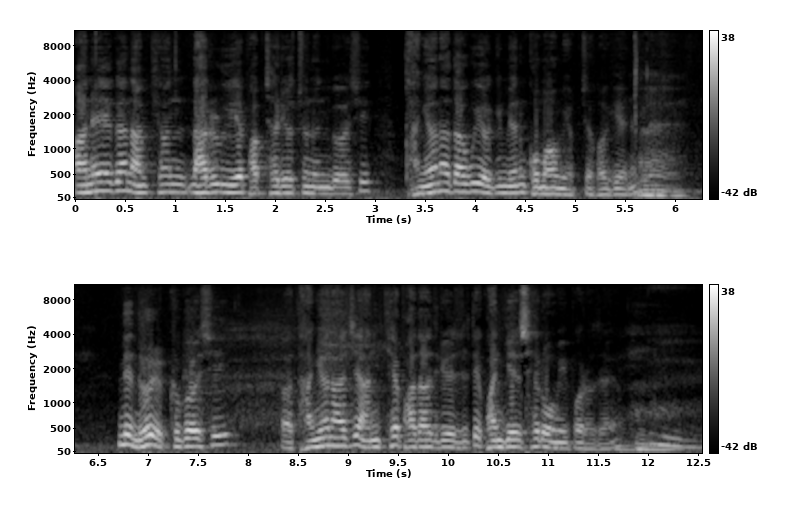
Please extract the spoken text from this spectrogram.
아내가 남편 나를 위해 밥 차려주는 것이 당연하다고 여기면 고마움이 없죠 거기에는. 네. 근데 늘 그것이 어, 당연하지 않게 받아들여질 때 관계의 새로움이 벌어져요. 음.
